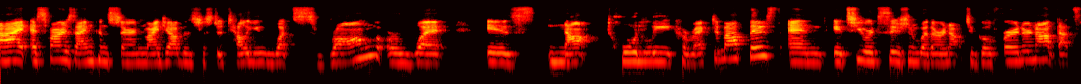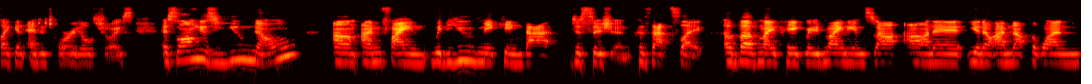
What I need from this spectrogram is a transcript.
I, as far as I'm concerned, my job is just to tell you what's wrong or what is not totally correct about this and it's your decision whether or not to go for it or not that's like an editorial choice as long as you know um, I'm fine with you making that decision because that's like above my pay grade. My name's not on it. You know, I'm not the one.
